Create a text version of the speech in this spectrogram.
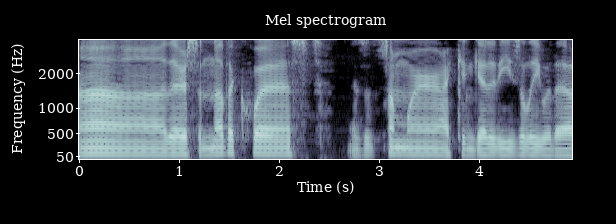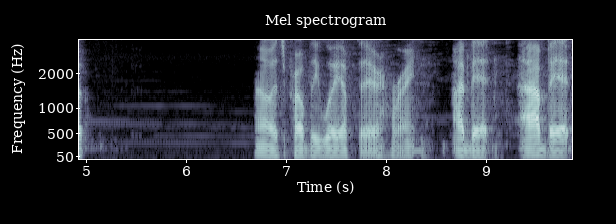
Uh, there's another quest. Is it somewhere I can get it easily without... Oh, it's probably way up there, right? I bet. I bet.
